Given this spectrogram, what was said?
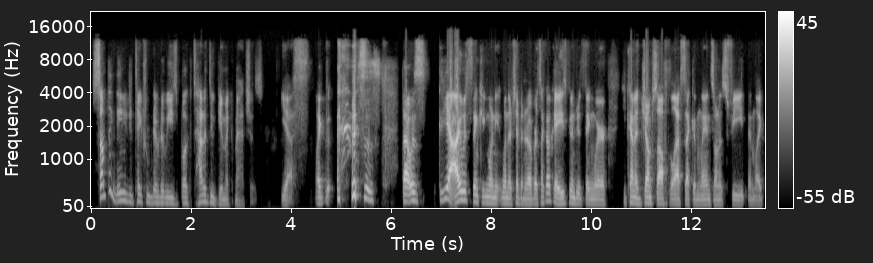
something they need to take from WWE's book. It's how to do gimmick matches. Yes. Like this is that was yeah, I was thinking when he, when they're tipping it over, it's like okay, he's gonna do the thing where he kind of jumps off at the last second, lands on his feet, and like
